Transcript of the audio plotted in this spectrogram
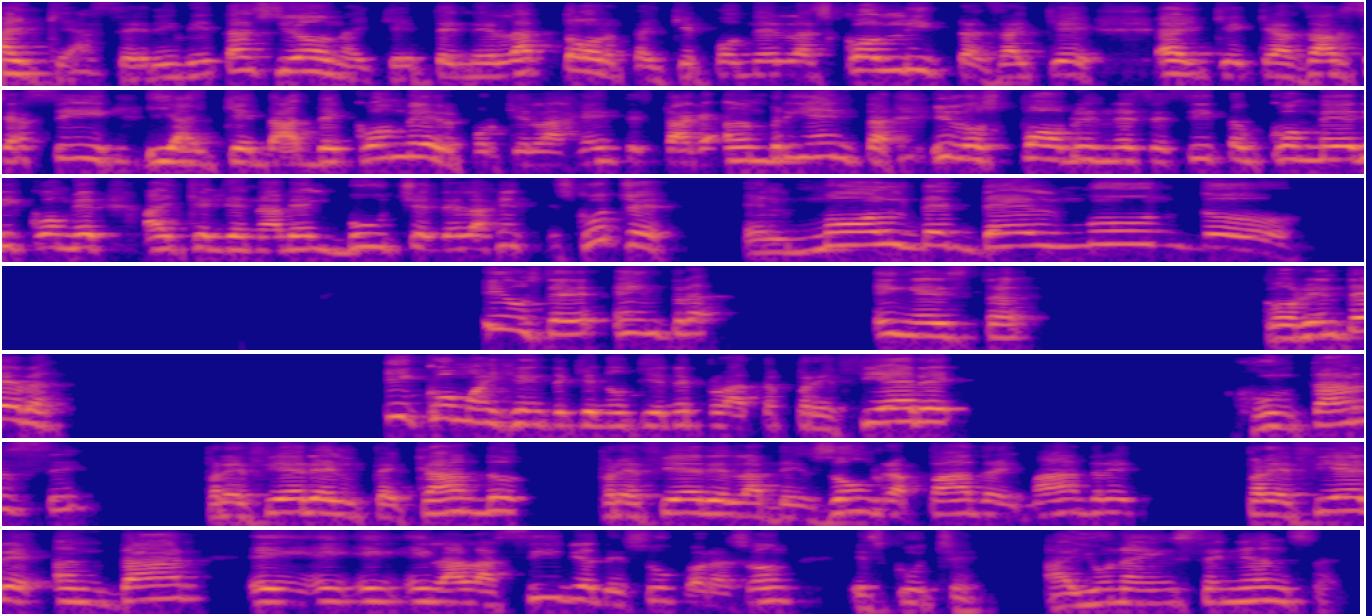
Hay que hacer invitación, hay que tener la torta, hay que poner las colitas, hay que, hay que casarse así y hay que dar de comer porque la gente está hambrienta y los pobres necesitan comer y comer. Hay que llenar el buche de la gente. Escuche, el molde del mundo. Y usted entra en esta corrientera y como hay gente que no tiene plata, prefiere juntarse, prefiere el pecado, prefiere la deshonra padre y madre, prefiere andar en, la lascivia de su corazón. Escuche, hay una enseñanza.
